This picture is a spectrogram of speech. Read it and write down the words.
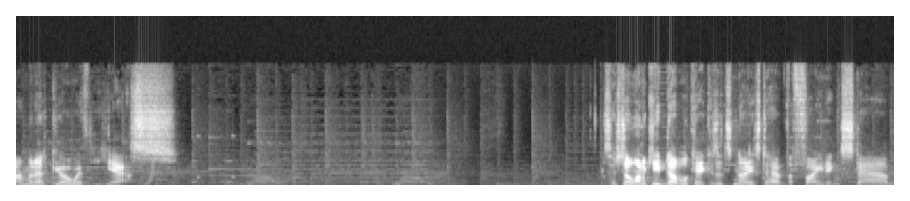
I'm gonna go with yes. So I still want to keep Double Kick, because it's nice to have the fighting stab.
